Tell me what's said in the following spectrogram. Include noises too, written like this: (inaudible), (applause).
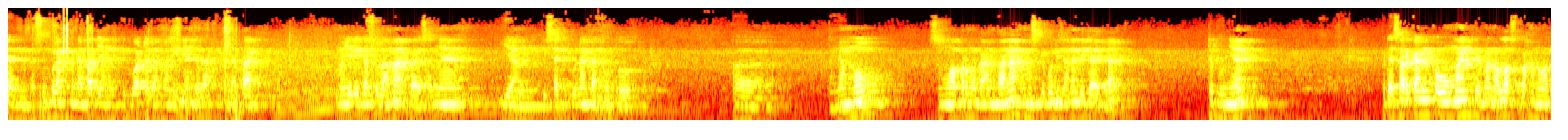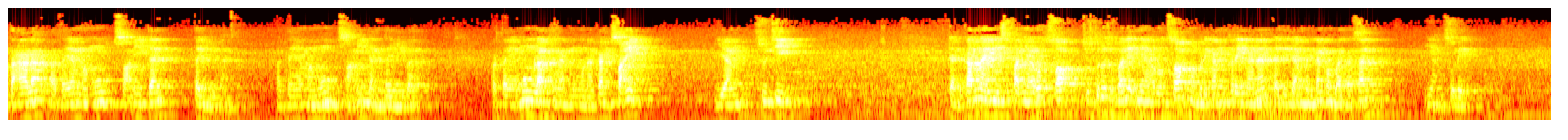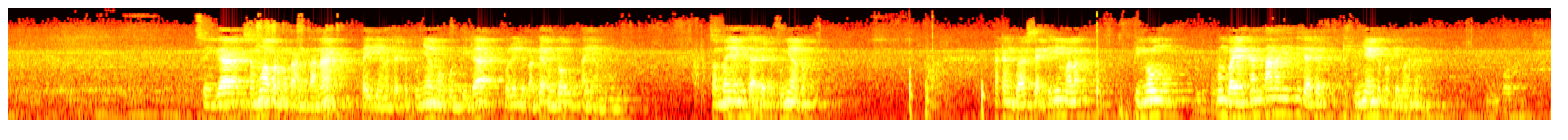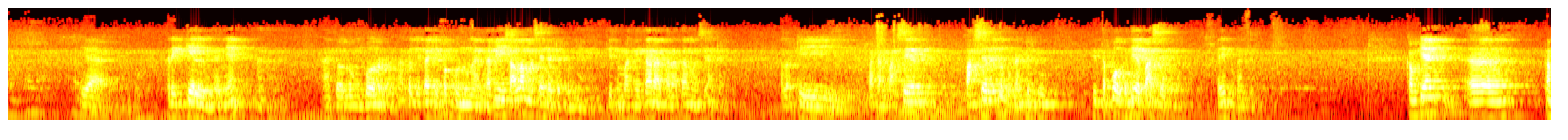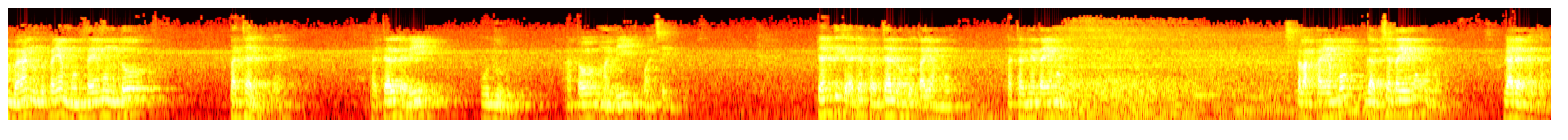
dan kesimpulan pendapat yang lebih kuat dalam hal ini adalah pendapat mayoritas ulama bahasanya yang bisa digunakan untuk uh, tayamum semua permukaan tanah meskipun di sana tidak ada debunya. Berdasarkan keumuman firman Allah Subhanahu wa taala fatayammamu sa'idan tayyiban. Fatayammamu sa'idan tayyiban. Bertayamumlah dengan menggunakan sa'id yang suci dan karena ini sifatnya rukhsah, justru sebaliknya rukhsah memberikan keringanan dan tidak memberikan pembatasan yang sulit. Sehingga semua permukaan tanah, baik yang ada debunya maupun tidak, boleh dipakai untuk tayamum. Contoh yang tidak ada debunya apa? Kadang bahas kayak gini malah bingung membayangkan tanah yang tidak ada debunya itu bagaimana. Ya, kerikil misalnya atau lumpur atau kita di pegunungan. Tapi insya Allah masih ada debunya. Di tempat kita rata-rata masih ada. Kalau di padang pasir pasir itu bukan debu. Ditepuk gitu ya pasir. Tapi bukan debu. Kemudian eh, tambahan untuk tayamum tayamum itu badal ya. badal dari wudhu atau mandi wajib. Dan tidak ada badal untuk tayamum Batalnya tayamum. Setelah tayamum nggak bisa tayamum, nggak ada kata.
